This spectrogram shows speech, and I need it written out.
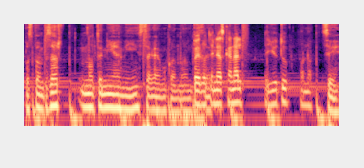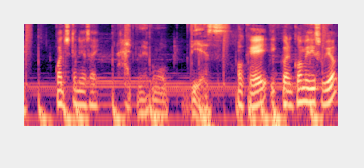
Pues para empezar, no tenía ni Instagram cuando empecé. Pero tenías canal de YouTube o no. Sí, ¿Cuántos tenías ahí? Ay, tenía como 10. Ok, ¿y con Comedy subió?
